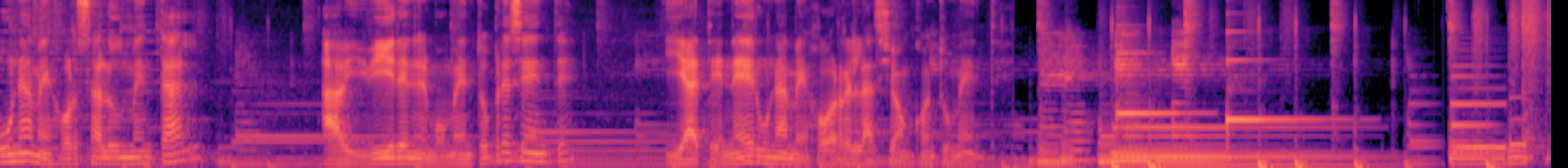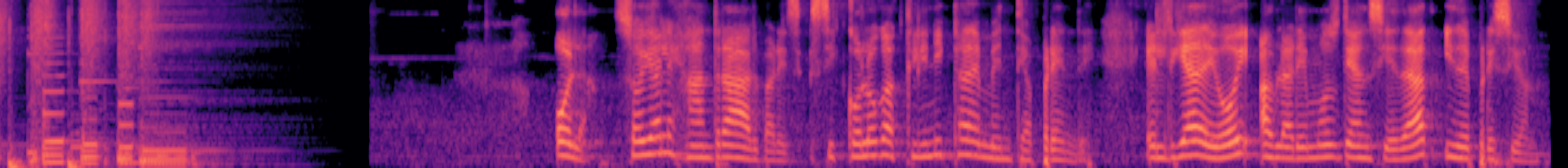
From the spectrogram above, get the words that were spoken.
una mejor salud mental, a vivir en el momento presente y a tener una mejor relación con tu mente. Hola, soy Alejandra Álvarez, psicóloga clínica de Mente Aprende. El día de hoy hablaremos de ansiedad y depresión.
